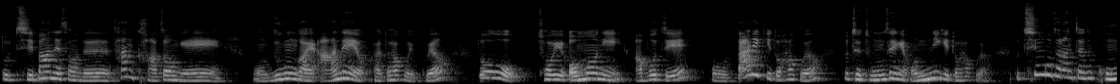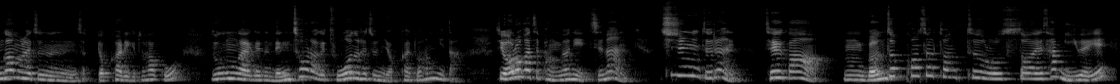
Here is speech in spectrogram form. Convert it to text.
또 집안에서는 한 가정의 어, 누군가의 아내 역할도 하고 있고요. 또 저희 어머니, 아버지의 어, 딸이기도 하고요. 또 제 동생의 언니기도 하고요. 또 친구들한테는 공감을 해주는 사- 역할이기도 하고 누군가에게는 냉철하게 조언을 해주는 역할도 합니다. 여러 가지 방면이 있지만 취준이들은 제가 음, 면접 컨설턴트로서의 삶 이외에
